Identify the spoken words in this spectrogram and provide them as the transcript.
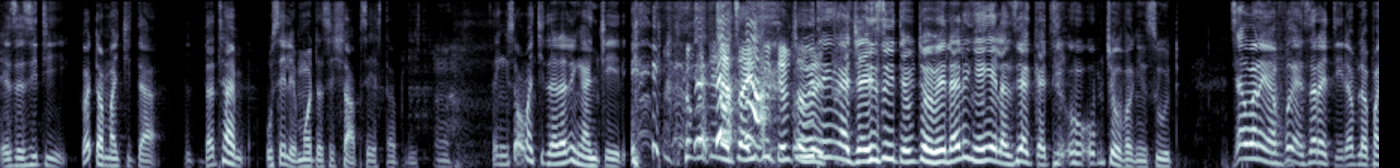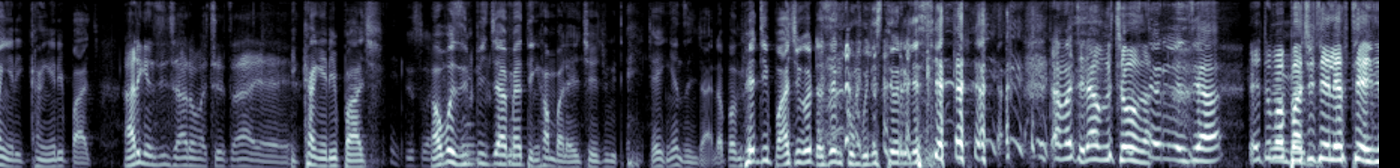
Esesithi kodwa machita that time usele moto sesharp se-established sengiso sengisomajina lalingantsheli ukuthi ngingajayisi ude emjoveni. Lalingeke la siyagadi umjova ngesuthu siyabona ngiyavuka ngiseredile lapha ngilikhangela ibhaji hhayi ngenzi njalo matheta ngikhangela ibhaji ngabuza impintshi yami yade ngihamba la etshetshi ukuthi eyi jayi ngenze njani lapha? Ngiphethe ibhaji kodwa sengikhumbula isitori lesiya. Abajela kujoka isitori lesiya. Et uma battuta elefteni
